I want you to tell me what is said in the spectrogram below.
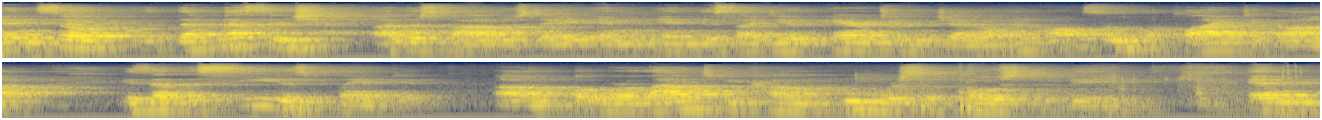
and so that message on this Father's Day and, and this idea of parenting in general, and also applied to God, is that the seed is planted, um, but we're allowed to become who we're supposed to be. And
